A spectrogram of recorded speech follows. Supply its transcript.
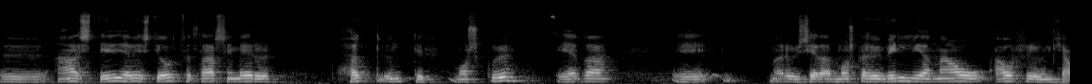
að styðja við stjórnvöld þar sem eru höll undir Moskvu eða e, maður hefur séð að Moskva hefur viljað að ná áhrifum hjá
